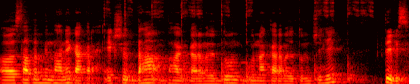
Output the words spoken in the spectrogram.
अं, सात दहा आणि एक अकरा एकशे दहा भागाकारामध्ये दोन गुणाकारामध्ये तुमचे हे तेवीस.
